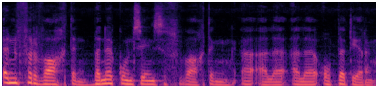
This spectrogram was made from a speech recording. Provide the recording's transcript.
in verwagting, binne konsensus verwagting uh, hulle hulle opdatering.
